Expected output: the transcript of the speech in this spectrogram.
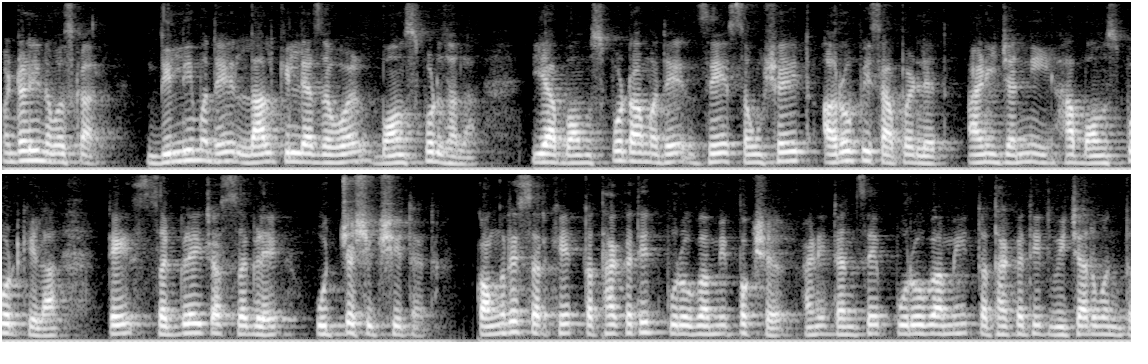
मंडळी नमस्कार. दिल्लीमध्ये लाल किल्ल्याजवळ बॉम्बस्फोट झाला. या बॉम्बस्फोटामध्ये जे संशयित आरोपी सापडलेत आणि ज्यांनी हा बॉम्बस्फोट केला ते सगळेच्या सगळे उच्च शिक्षित आहेत. काँग्रेससारखे तथाकथित पुरोगामी पक्ष आणि त्यांचे पुरोगामी तथाकथित विचारवंत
